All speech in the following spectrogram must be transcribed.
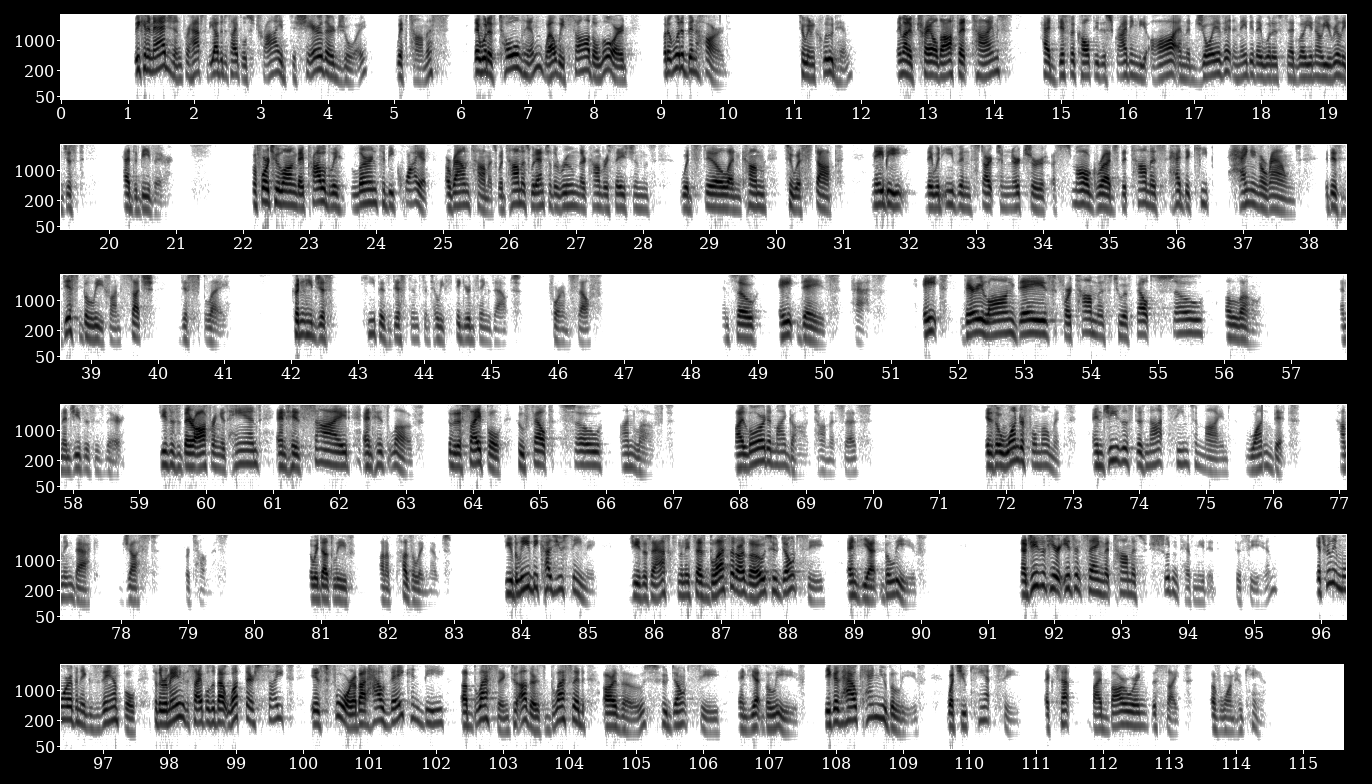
We can imagine perhaps the other disciples tried to share their joy with Thomas. They would have told him, Well, we saw the Lord, but it would have been hard to include him. They might have trailed off at times, had difficulty describing the awe and the joy of it, and maybe they would have said, Well, you know, you really just had to be there. Before too long, they probably learned to be quiet around Thomas. When Thomas would enter the room, their conversations would still and come to a stop. Maybe they would even start to nurture a small grudge that Thomas had to keep hanging around with his disbelief on such display. Couldn't he just keep his distance until he figured things out for himself? And so, eight days pass. Eight very long days for Thomas to have felt so alone. And then Jesus is there. Jesus is there offering his hands and his side and his love to the disciple who felt so unloved. My Lord and my God, Thomas says. It is a wonderful moment, and Jesus does not seem to mind one bit coming back just for Thomas. Though he does leave on a puzzling note. Do you believe because you see me? Jesus asks, and then he says, Blessed are those who don't see and yet believe. Now, Jesus here isn't saying that Thomas shouldn't have needed to see him. It's really more of an example to the remaining disciples about what their sight is for, about how they can be a blessing to others. Blessed are those who don't see and yet believe. Because how can you believe what you can't see except by borrowing the sight of one who can?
